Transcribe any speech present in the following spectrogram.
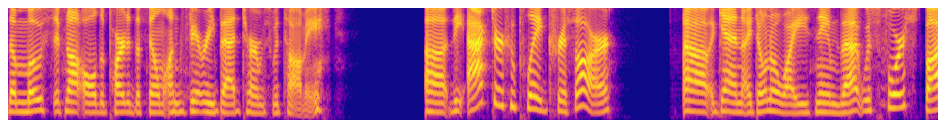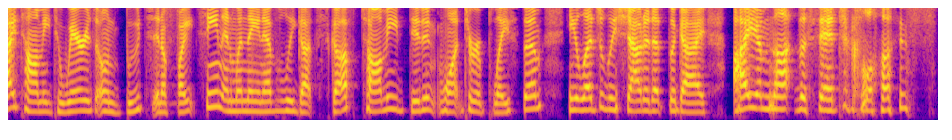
The most, if not all, departed the film on very bad terms with Tommy. Uh, the actor who played Chris R., uh, again, I don't know why he's named that, was forced by Tommy to wear his own boots in a fight scene. And when they inevitably got scuffed, Tommy didn't want to replace them. He allegedly shouted at the guy, I am not the Santa Claus.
